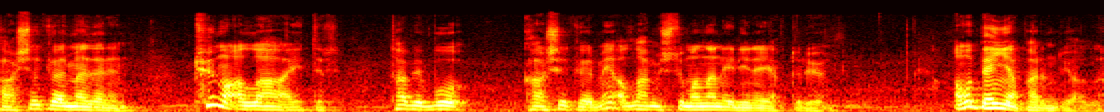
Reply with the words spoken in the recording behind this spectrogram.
karşılık vermelerin tümü Allah'a aittir. Tabi bu karşılık vermeyi Allah Müslümanların eline yaptırıyor. Ama ben yaparım diyor Allah.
